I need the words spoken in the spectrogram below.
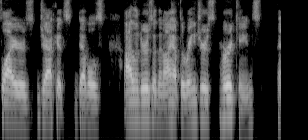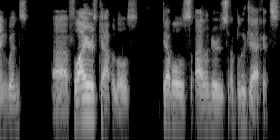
Flyers, Jackets, Devils, Islanders, and then I have the Rangers, Hurricanes, Penguins, uh, Flyers, Capitals, Devils, Islanders, Blue Jackets.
